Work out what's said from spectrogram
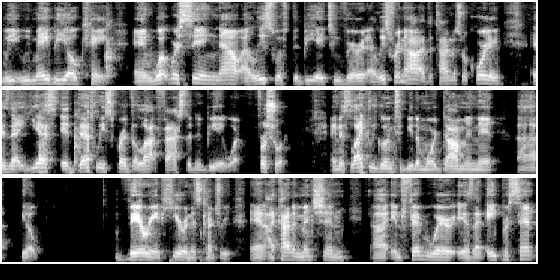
We, we may be okay. And what we're seeing now, at least with the BA2 variant, at least for now, at the time this recording, is that yes, it definitely spreads a lot faster than BA1 for sure. And it's likely going to be the more dominant, uh, you know, variant here in this country. And I kind of mentioned uh, in February is at 8%.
